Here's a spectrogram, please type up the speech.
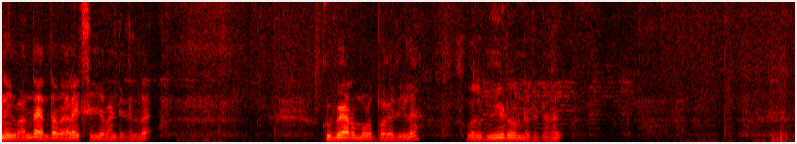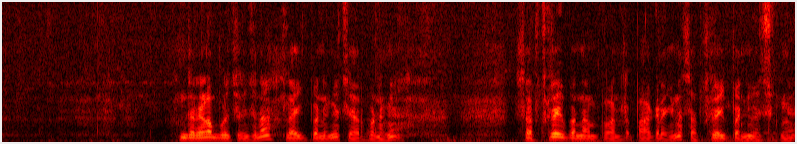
நீங்கள் வந்தால் எந்த வேலையும் செய்ய வேண்டியதில்லை. குபேரமூல பகுதியில் ஒரு வீடு ஒன்று இருக்குது. இந்த நிலம் பிடிச்சிருந்துச்சின்னா லைக் பண்ணுங்கள் ஷேர் பண்ணுங்கள் சப்ஸ்கிரைப் பண்ணாமல் பண்ணுற பார்க்குறீங்கன்னா சப்ஸ்கிரைப் பண்ணி வச்சுக்கோங்க.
